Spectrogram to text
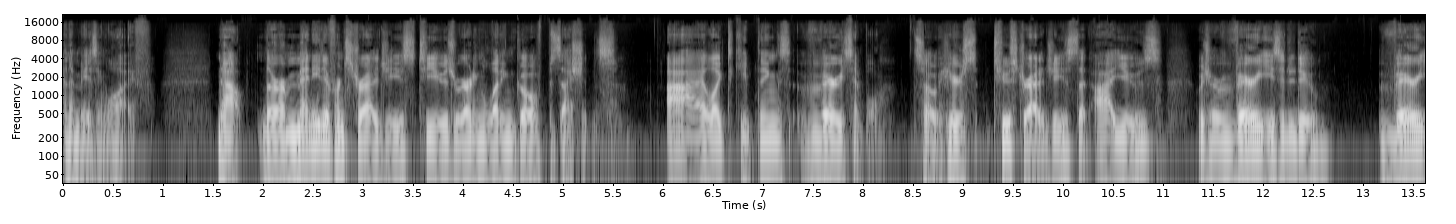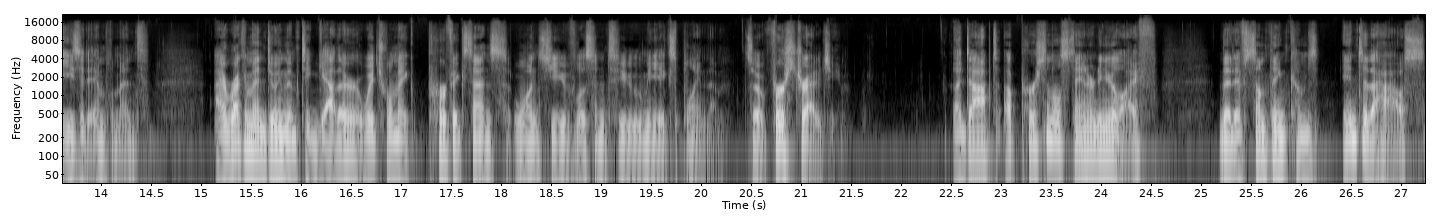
an amazing life. Now, there are many different strategies to use regarding letting go of possessions. I like to keep things very simple. So here's two strategies that I use, which are very easy to do, very easy to implement. I recommend doing them together, which will make perfect sense once you've listened to me explain them. So, first strategy adopt a personal standard in your life that if something comes into the house,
